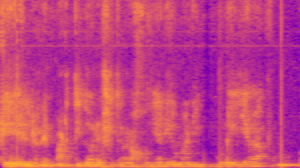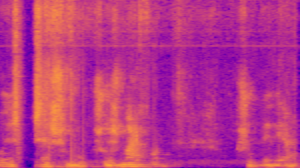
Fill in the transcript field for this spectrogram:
que el repartidor en su trabajo diario manipula y lleva, como puede ser su, smartphone, su PDA.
